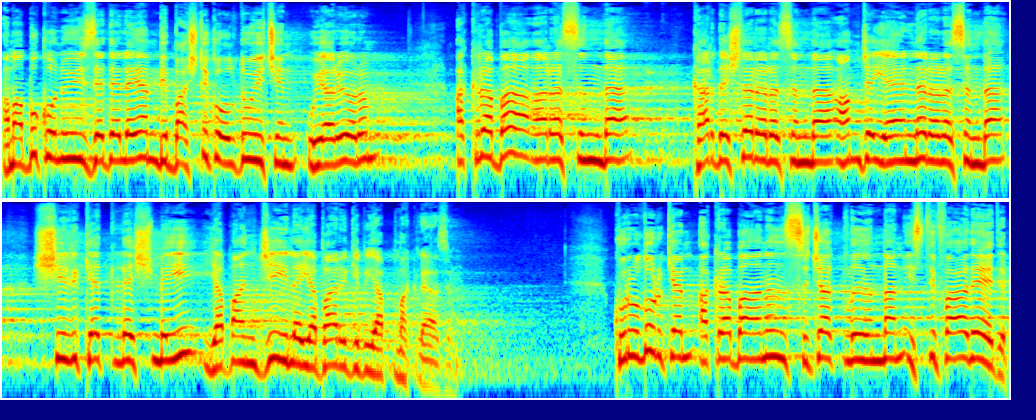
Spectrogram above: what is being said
ama bu konuyu zedeleyen bir başlık olduğu için uyarıyorum. Akraba arasında, kardeşler arasında, amca yeğenler arasında şirketleşmeyi yabancı ile yapar gibi yapmak lazım. Kurulurken akrabanın sıcaklığından istifade edip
